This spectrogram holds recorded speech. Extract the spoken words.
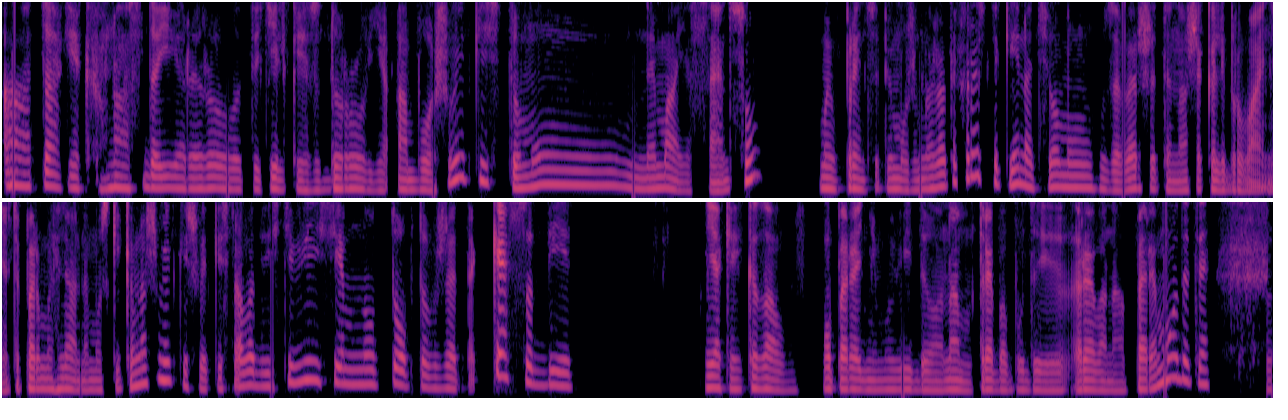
А так як в нас дає реролити тільки здоров'я або швидкість, тому немає сенсу. Ми, в принципі, можемо нажати хрестик і на цьому завершити наше калібрування. Тепер ми глянемо, скільки в нас швидкість. Швидкість стала 208, ну тобто вже таке собі. Як я й казав в попередньому відео, нам треба буде ревана перемодити. Е,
